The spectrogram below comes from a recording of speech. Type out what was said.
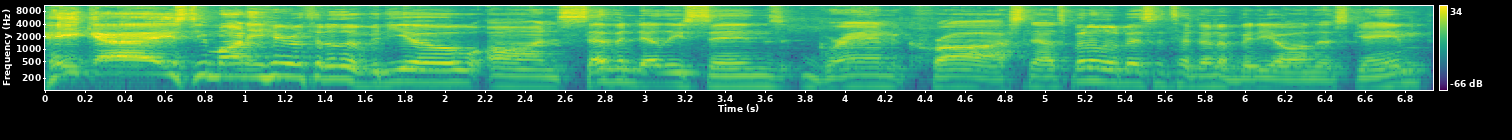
Hey guys, Dmonty here with another video on 7 Deadly Sins Grand Cross. Now, it's been a little bit since I've done a video on this game.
